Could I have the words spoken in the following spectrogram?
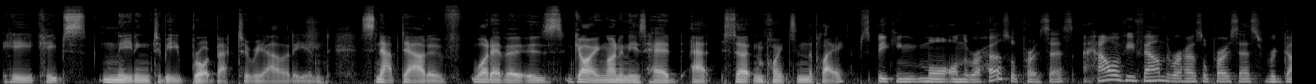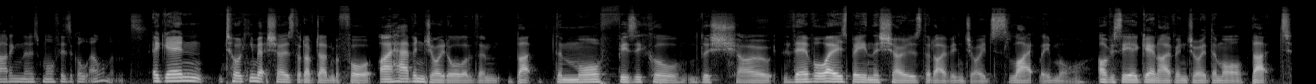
he keeps needing to be brought back to reality and snapped out of whatever is going on in his head at certain points in the play. Speaking more on the rehearsal process, how have you found the rehearsal process regarding those more physical elements? Again, talking about shows that I've done before, I have enjoyed all of them, but the more physical the show, they've always been the shows that I've enjoyed slightly more. Obviously, again, I've enjoyed them all, but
